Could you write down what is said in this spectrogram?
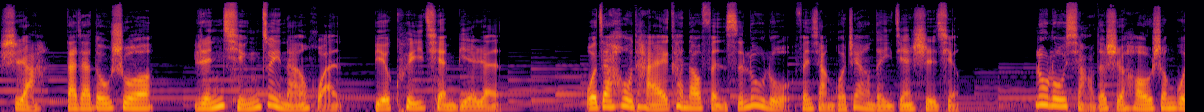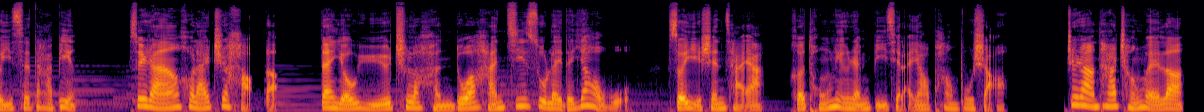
是啊，大家都说人情最难还，别亏欠别人。我在后台看到粉丝露露分享过这样的一件事情：露露小的时候生过一次大病，虽然后来治好了。但由于吃了很多含激素类的药物，所以身材啊和同龄人比起来要胖不少，这让他成为了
